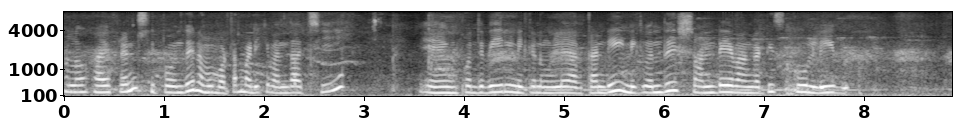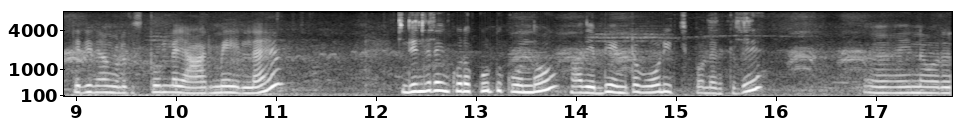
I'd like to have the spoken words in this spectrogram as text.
ஹலோ ஹாய் ஃப்ரெண்ட்ஸ் இப்போ வந்து நம்ம மொட்டை மாடிக்கு வந்தாச்சு. கொஞ்சம் வெயில் நிற்கணுங்களே அதுக்காண்டி இன்றைக்கி வந்து சண்டே வாங்காட்டி ஸ்கூல் லீவு தெரியுதா உங்களுக்கு? ஸ்கூலில் யாருமே இல்லை. ஜிஞ்சரையும் கூட கூட்டுக்கு வந்தோம். அது எப்படி என்கிட்ட ஓடிடுச்சு போல் இருக்குது. இன்னும் ஒரு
